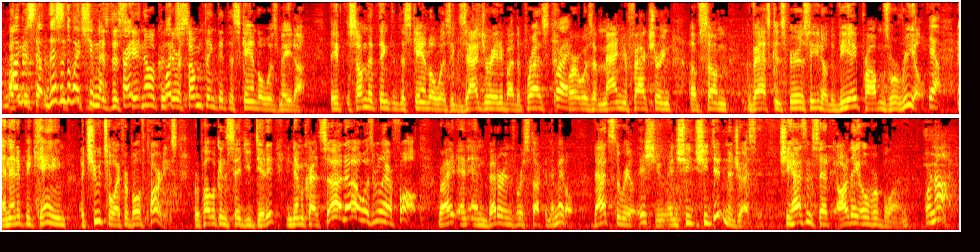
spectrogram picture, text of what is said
Just, this is the way she meant it, right? No, because there are some think that the scandal was made up. They, some that think that the scandal was exaggerated by the press right. or it was a manufacturing of some vast conspiracy. You know, the VA problems were real. Yeah. And then it became a chew toy for both parties. Republicans said you did it, and Democrats said, oh, no, it wasn't really our fault, right? And, and veterans were stuck in the middle. That's the real issue, and she, she didn't address it. She hasn't said, are they overblown or not?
